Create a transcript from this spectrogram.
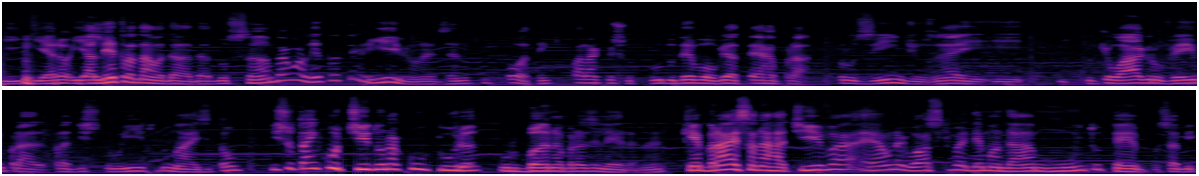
e, e, era, e a letra da, da, da, do samba é uma letra terrível, né? Dizendo que, pô, tem que parar com isso tudo, devolver a terra para os índios, né? E, porque o agro veio para destruir e tudo mais. Então, isso está incutido na cultura urbana brasileira. Né? Quebrar essa narrativa é um negócio que vai demandar muito tempo, sabe?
